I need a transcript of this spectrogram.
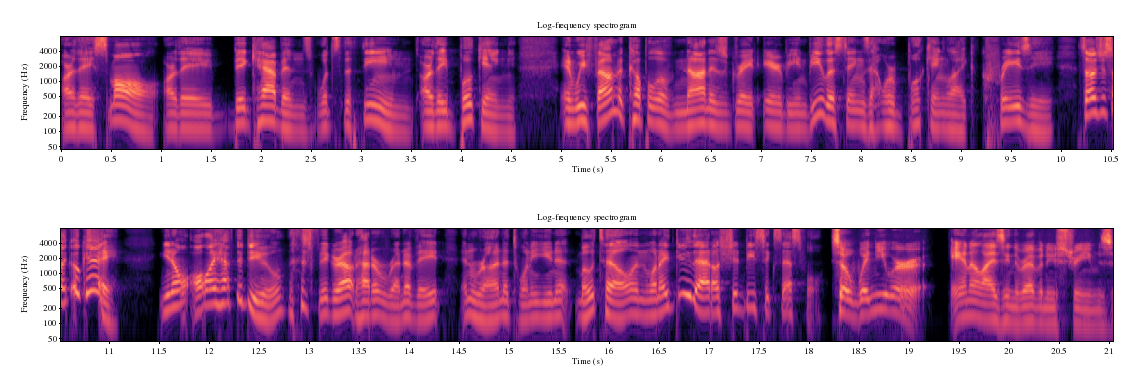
Are they small? Are they big cabins? What's the theme? Are they booking? And we found a couple of not as great Airbnb listings that were booking like crazy. So I was just like, okay, you know, all I have to do is figure out how to renovate and run a 20 unit motel. And when I do that, I should be successful. So when you were analyzing the revenue streams,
